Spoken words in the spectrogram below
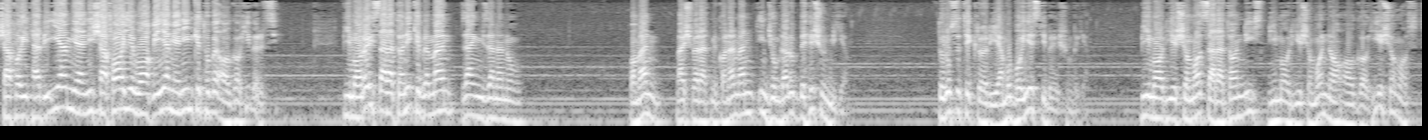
شفای طبیعی هم یعنی شفای واقعی هم یعنی این که تو به آگاهی برسی. بیمارای سرطانی که به من زنگ می‌زنن و با من مشورت می‌کنن من این جمله رو بهشون میگم. درست تکراری اما بایستی بهشون بگم. بیماری شما سرطان نیست بیماری شما ناآگاهی شماست.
